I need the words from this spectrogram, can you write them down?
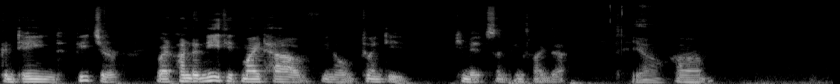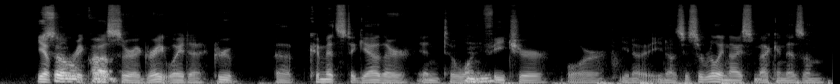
contained feature, but underneath it might have, you know, 20 commits and things like that. Yeah. Um, yeah, so, pull requests um, are a great way to group uh, commits together into one mm-hmm. feature, or you know, you know, it's just a really nice mechanism.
